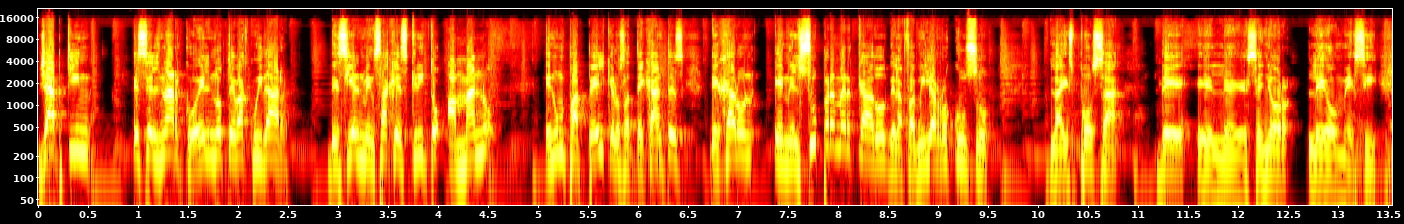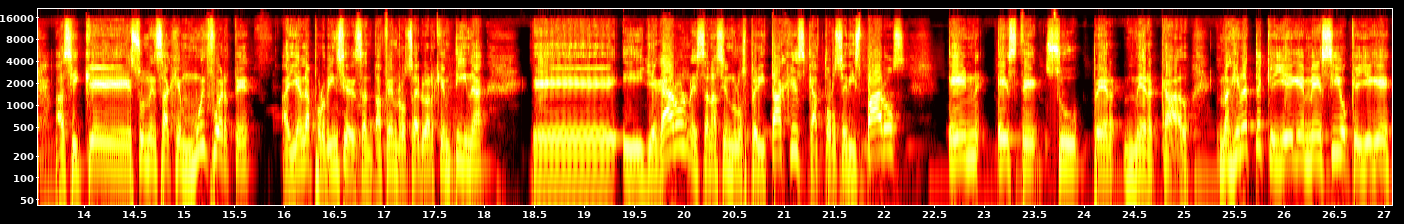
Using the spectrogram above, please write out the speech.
Japkin es el narco, él no te va a cuidar. Decía el mensaje escrito a mano en un papel que los atacantes dejaron en el supermercado de la familia Rocuso, la esposa del eh, señor Leo Messi. Así que es un mensaje muy fuerte allá en la provincia de Santa Fe, en Rosario, Argentina. Eh, y llegaron, están haciendo los peritajes, 14 disparos en este supermercado. Imagínate que llegue Messi o que llegue,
